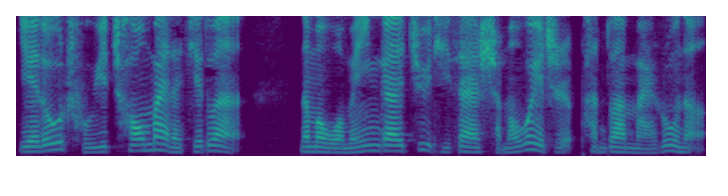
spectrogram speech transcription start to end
也都处于超卖的阶段。那么我们应该具体在什么位置判断买入呢？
